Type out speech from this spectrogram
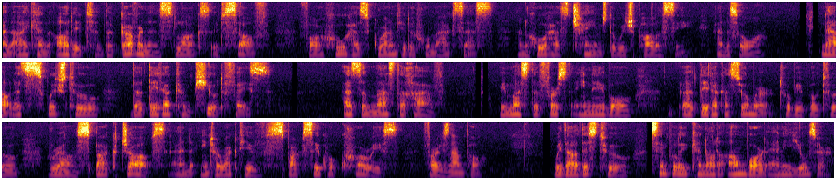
And I can audit the governance logs itself for who has granted whom access and who has changed which policy, and so on. Now let's switch to the data compute phase. As a must-have, we must first enable a data consumer to be able to run Spark jobs and interactive Spark SQL queries, for example. Without this tool, simply cannot onboard any user.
